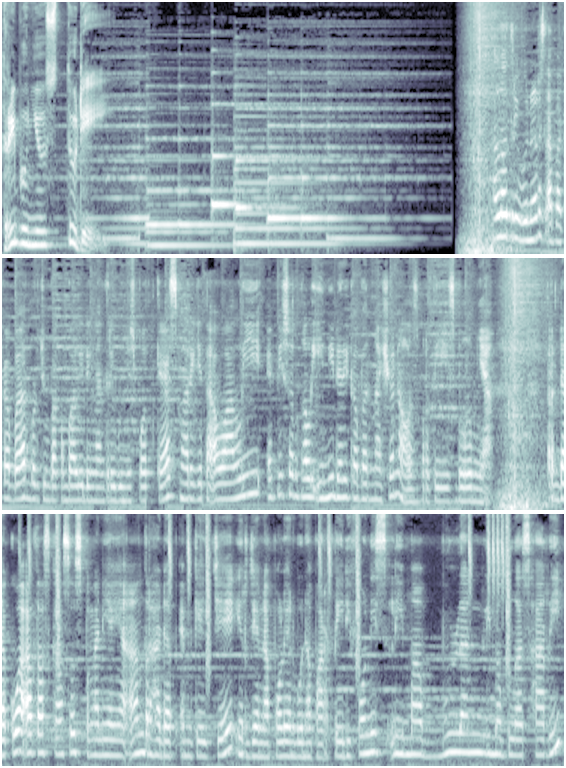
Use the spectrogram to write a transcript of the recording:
Tribun News Today. Halo Tribuners, apa kabar? Berjumpa kembali dengan Tribun News Podcast. Mari kita awali episode kali ini dari kabar nasional seperti sebelumnya. Terdakwa atas kasus penganiayaan terhadap MKC, Irjen Napoleon Bonaparte difonis 5 bulan 15 hari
